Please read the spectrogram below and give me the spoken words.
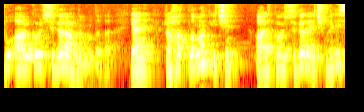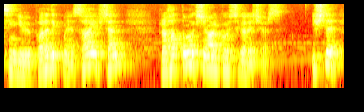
bu alkol sigara anlamında da yani rahatlamak için alkol sigara içmelisin gibi paradigmaya sahipsen rahatlamak için alkol sigara içersin. İşte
